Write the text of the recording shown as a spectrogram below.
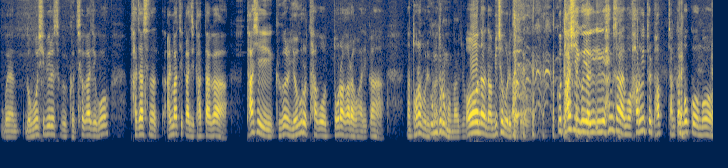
뭐야 노보시비르스크 거쳐 가지고 카자흐스탄 알마티까지 갔다가 다시 그걸 역으로 타고 돌아가라고 하니까 난 돌아버릴 거야. 꿈들은 못 나죠. 어, 나, 나 미쳐버릴 것 같더라고. 그 다시 이거, 야, 이거 행사, 뭐 하루 이틀 밥 잠깐 먹고 뭐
